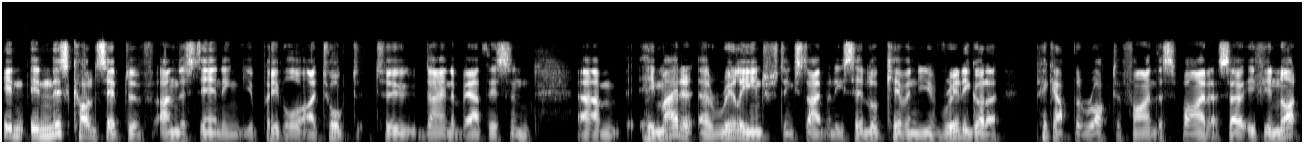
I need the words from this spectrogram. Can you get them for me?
in in this concept of understanding your people, I talked to Dane about this, and um, he made a, a, really interesting statement. He said, "Look, Kevin, you've really got to pick up the rock to find the spider. So if you're not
